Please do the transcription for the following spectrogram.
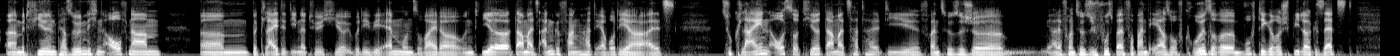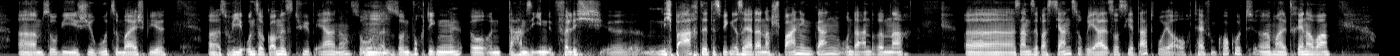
Äh, mit vielen persönlichen Aufnahmen. Ähm, begleitet ihn natürlich hier über die WM und so weiter. Und wie er damals angefangen hat, er wurde ja als zu klein aussortiert. Damals hat halt die französische, ja, der französische Fußballverband eher so auf größere, wuchtigere Spieler gesetzt, ähm, so wie Giroud zum Beispiel, äh, so wie unser Gomez-Typ eher, ne? So, Mhm. also so einen wuchtigen, äh, und da haben sie ihn völlig äh, nicht beachtet. Deswegen ist er ja dann nach Spanien gegangen, unter anderem nach äh, San Sebastian zu Real Sociedad, wo ja auch Taifun Korkut äh, mal Trainer war.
